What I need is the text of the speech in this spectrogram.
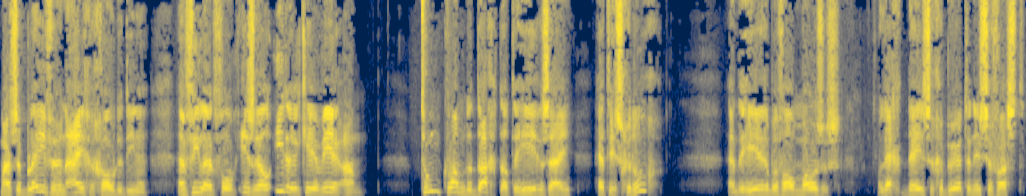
Maar ze bleven hun eigen goden dienen en vielen het volk Israël iedere keer weer aan. Toen kwam de dag dat de Heere zei, het is genoeg. En de Heere beval Mozes, leg deze gebeurtenissen vast,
